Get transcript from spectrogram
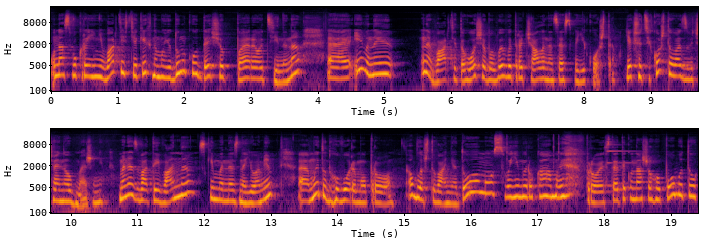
у нас в Україні, вартість яких, на мою думку, дещо переоцінена. Е, І вони не варті того, щоб ви витрачали на це свої кошти. Якщо ці кошти у вас, звичайно, обмежені. Мене звати Іванна, з ким ми не знайомі. Е, Ми тут говоримо про облаштування дому своїми руками, про естетику нашого побуту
